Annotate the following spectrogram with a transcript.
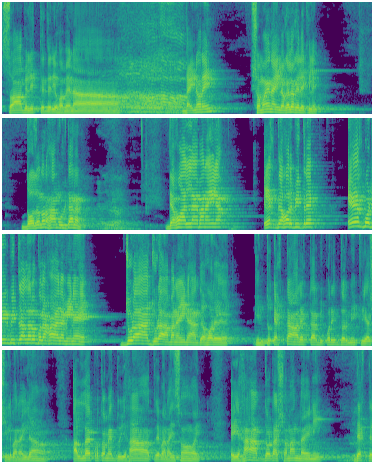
সব লিখতে দেরি হবে না। ডাইনরেন সময় নাই, লগে লগে লেখিলে। দজনের হাম উল্টা না দেহ আল্লাহ বানাইলাম এক দেহর ভিতরে এক বডির ভিতরে আল্লাহ রব্বুল আলামিনে জোড়া জোড়া বানাইলা দেহরে কিন্তু একটা আর একটার বিপরীত ধর্মী ক্রিয়াশীল বানাইলা। আল্লাহ প্রথমে দুই হাত রে বানাইছ এই হাত দুটা সমান নাইনি দেখতে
